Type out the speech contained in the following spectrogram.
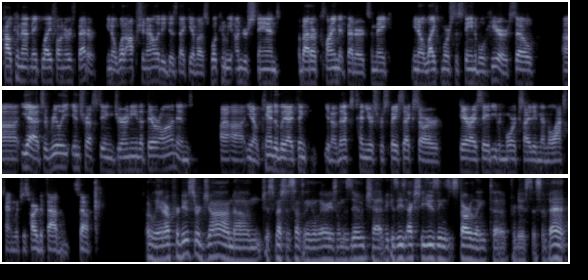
how can that make life on Earth better? You know, what optionality does that give us? What can we understand about our climate better to make you know life more sustainable here so uh, yeah it's a really interesting journey that they're on and uh, uh, you know candidly i think you know the next 10 years for spacex are dare i say it even more exciting than the last 10 which is hard to fathom so Totally. And our producer, John, um, just mentioned something hilarious on the Zoom chat because he's actually using Starlink to produce this event.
